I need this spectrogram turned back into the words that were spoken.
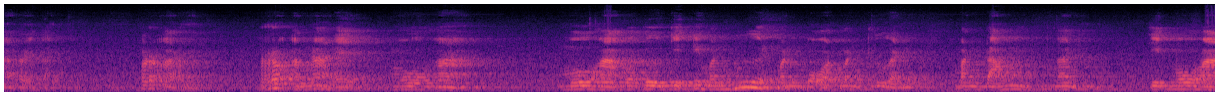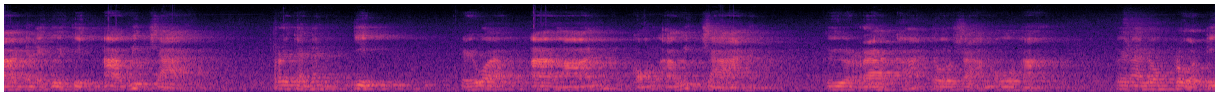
อะไรกัน เพราะอะไรเพราะอำนาจแห่งโมหะโมหะก็คือจิตที่มันมืดมันบอดมันเถื่อน มันดำนั่น จิตโมหะนั่นแหละคือจิตอาวิชชา เพราะฉะนั้นจิตหรือว่าอาหารของอวิชชา คือราคะโทสะโมหะ เวลาเราโกรธที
